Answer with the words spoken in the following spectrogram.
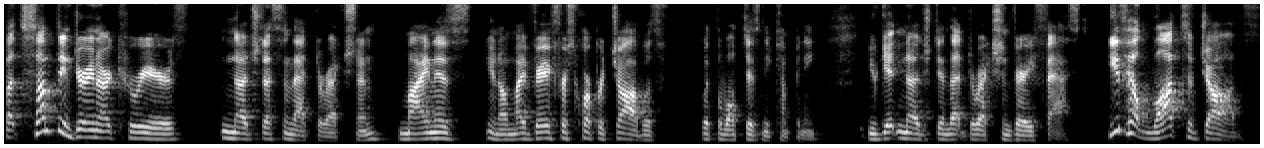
But something during our careers nudged us in that direction. Mine is, you know, my very first corporate job was with the Walt Disney Company. You get nudged in that direction very fast. You've held lots of jobs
